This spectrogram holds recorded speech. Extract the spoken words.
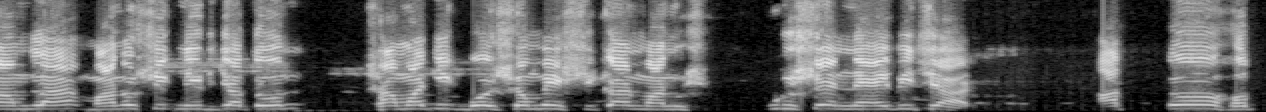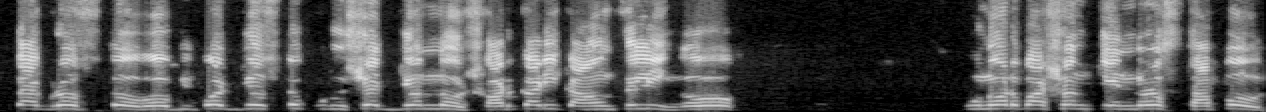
মামলা, মানসিক নির্যাতন, সামাজিক বৈষম্যের শিকার মানুষ, পুরুষের ন্যায় বিচার, আত্মহত্যাগ্রস্ত ও বিপর্যস্ত পুরুষের জন্য সরকারি কাউন্সেলিং ও পুনর্বাসন কেন্দ্র স্থাপন।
